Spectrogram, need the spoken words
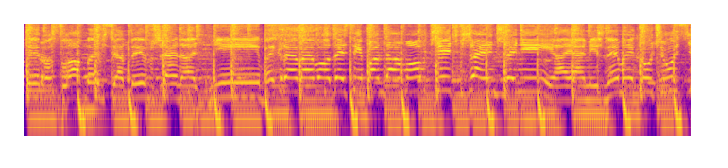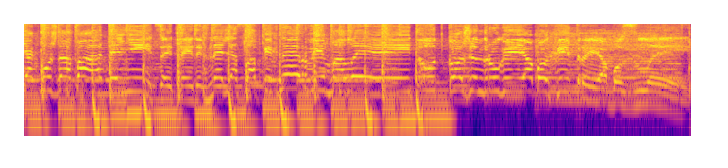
ти розслабився, ти вже на дні. Викриве в Одесі, панда мовчить в женщині. А я між ними кручусь, як муж на пательні. Цей трейдинг не для слабких нервів малий. Тут кожен другий або хитрий, або злий.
